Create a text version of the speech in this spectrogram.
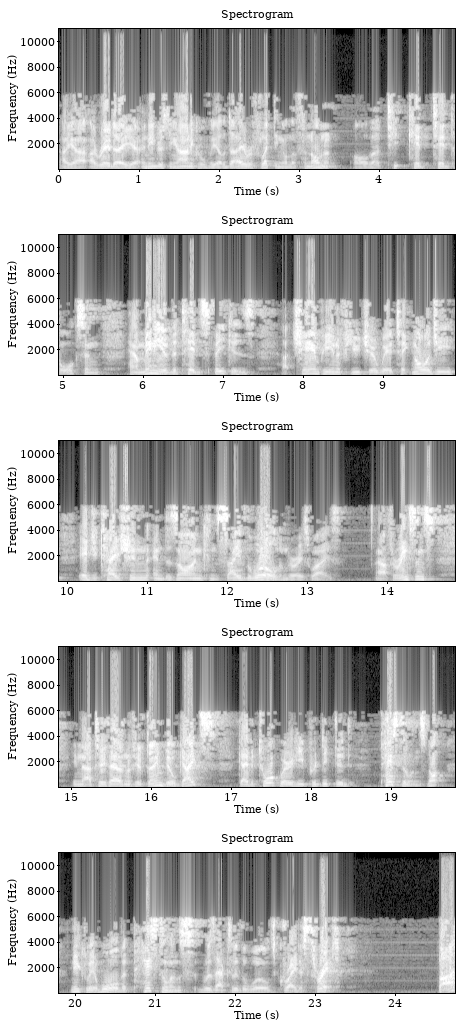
I, uh, I read a, uh, an interesting article the other day reflecting on the phenomenon of uh, TED Talks and how many of the TED speakers uh, champion a future where technology, education and design can save the world in various ways. Uh, for instance, in 2015, Bill Gates gave a talk where he predicted pestilence, not nuclear war, but pestilence was actually the world's greatest threat. But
